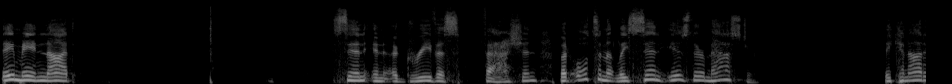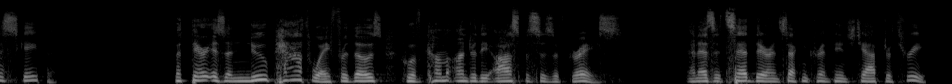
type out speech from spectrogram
they may not sin in a grievous fashion, but ultimately, sin is their master. They cannot escape it. But there is a new pathway for those who have come under the auspices of grace. And as it said there in 2 Corinthians chapter 3,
